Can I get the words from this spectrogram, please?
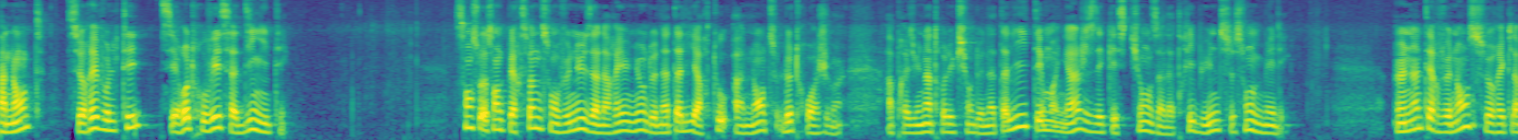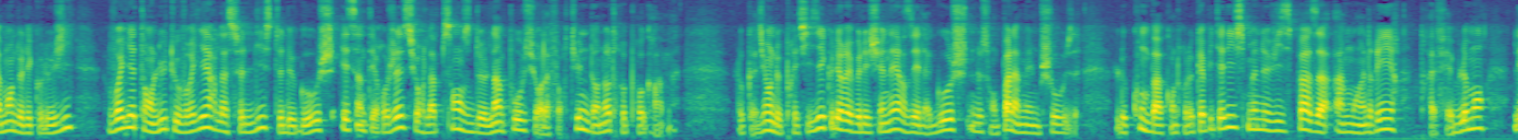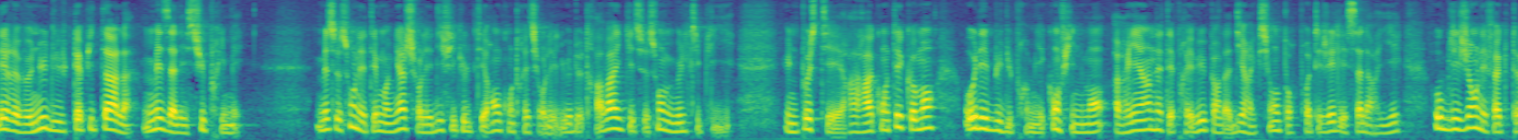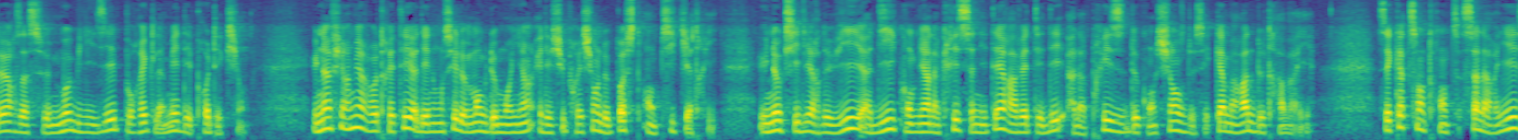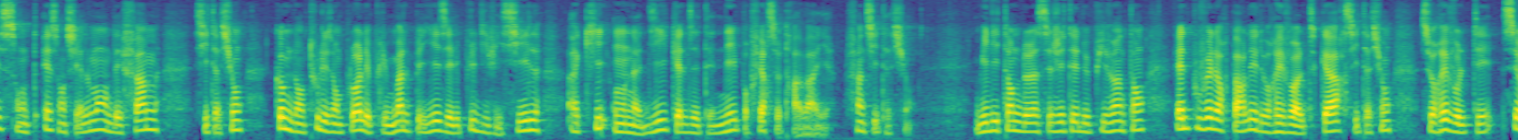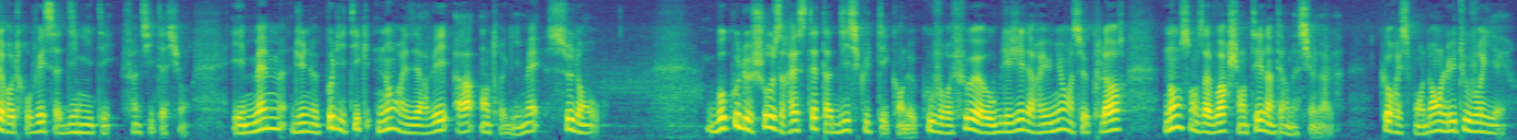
À Nantes, se révolter, c'est retrouver sa dignité. 160 personnes sont venues à la réunion de Nathalie Artaud à Nantes le 3 juin. Après une introduction de Nathalie, témoignages et questions à la tribune se sont mêlés. Un intervenant se réclamant de l'écologie voyait en lutte ouvrière la seule liste de gauche et s'interrogeait sur l'absence de l'impôt sur la fortune dans notre programme. L'occasion de préciser que les révolutionnaires et la gauche ne sont pas la même chose. Le combat contre le capitalisme ne vise pas à amoindrir, très faiblement, les revenus du capital, mais à les supprimer mais ce sont les témoignages sur les difficultés rencontrées sur les lieux de travail qui se sont multipliés. Une postière a raconté comment, au début du premier confinement, rien n'était prévu par la direction pour protéger les salariés, obligeant les facteurs à se mobiliser pour réclamer des protections. Une infirmière retraitée a dénoncé le manque de moyens et les suppressions de postes en psychiatrie. Une auxiliaire de vie a dit combien la crise sanitaire avait aidé à la prise de conscience de ses camarades de travail. Ces 430 salariés sont essentiellement des femmes, citation, comme dans tous les emplois les plus mal payés et les plus difficiles, à qui on a dit qu'elles étaient nées pour faire ce travail. Fin de citation. Militante de la CGT depuis 20 ans, elle pouvait leur parler de révolte, car, citation, se révolter, c'est retrouver sa dignité, fin de citation, et même d'une politique non réservée à, entre guillemets, ceux d'en haut. Beaucoup de choses restaient à discuter quand le couvre-feu a obligé la réunion à se clore, non sans avoir chanté l'international. Correspondant lutte ouvrière.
